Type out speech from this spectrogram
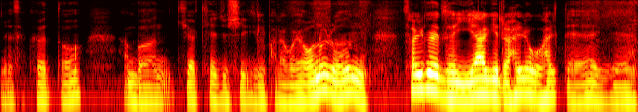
그래서 그것도 한번 기억해 주시길 바라고요. 오늘은 설교에 대해서 이야기를 하려고 할 때 이제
